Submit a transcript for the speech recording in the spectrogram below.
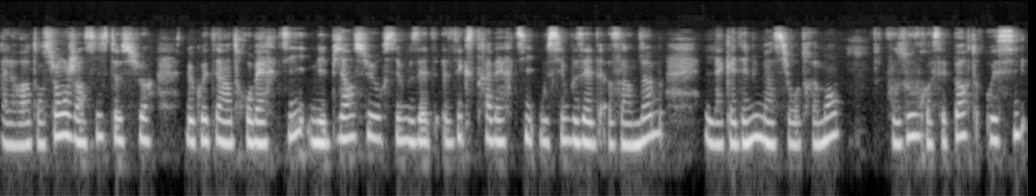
Alors attention, j'insiste sur le côté introverti, mais bien sûr, si vous êtes extraverti ou si vous êtes un homme, l'Académie Mincir Autrement vous ouvre ses portes aussi,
